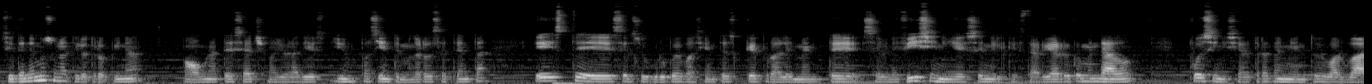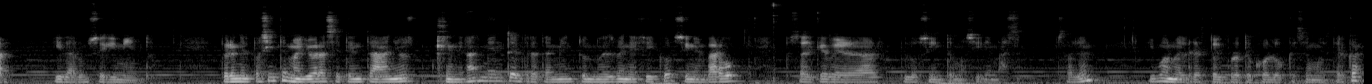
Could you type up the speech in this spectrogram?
si tenemos una tirotropina o una TSH mayor a 10 y un paciente menor de 70 este es el subgrupo de pacientes que probablemente se beneficien y es en el que estaría recomendado pues iniciar tratamiento, evaluar y dar un seguimiento. Pero en el paciente mayor a 70 años, generalmente el tratamiento no es benéfico, sin embargo, pues hay que ver los síntomas y demás. ¿Sale? Y bueno, el resto del protocolo que se muestra acá.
